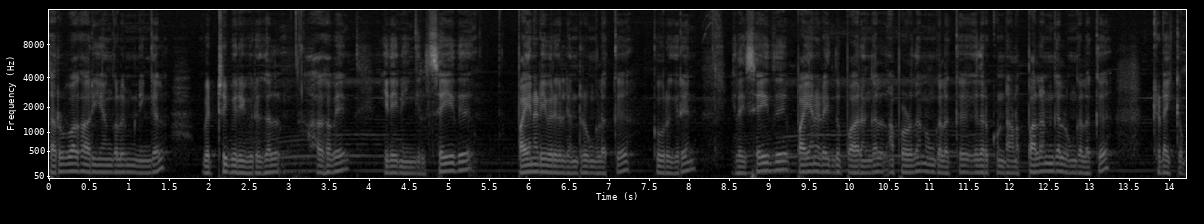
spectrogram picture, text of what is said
சர்வ காரியங்களும் நீங்கள் வெற்றி பெறுவீர்கள். ஆகவே இதை நீங்கள் செய்து பயனடைவீர்கள் என்று உங்களுக்கு கூறுகிறேன். இதை செய்து பயனடைந்து பாருங்கள். அப்பொழுதுதான் உங்களுக்கு இதற்குண்டான பலன்கள் உங்களுக்கு கிடைக்கும்.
